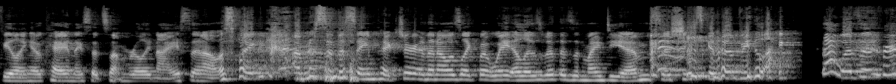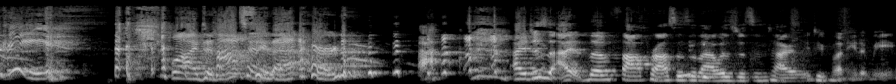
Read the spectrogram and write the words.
feeling okay and they said something really nice. And I was like, I'm just in the same picture. And then I was like, but wait, Elizabeth is in my DM. So she's going to be like, wasn't for me. well, I did not say that. I just, I, the thought process of that was just entirely too funny to me.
